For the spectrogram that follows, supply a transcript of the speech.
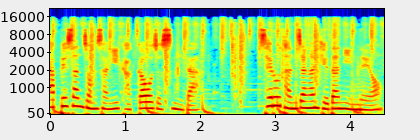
사패산 정상이 가까워졌습니다. 새로 단장한 계단이 있네요.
